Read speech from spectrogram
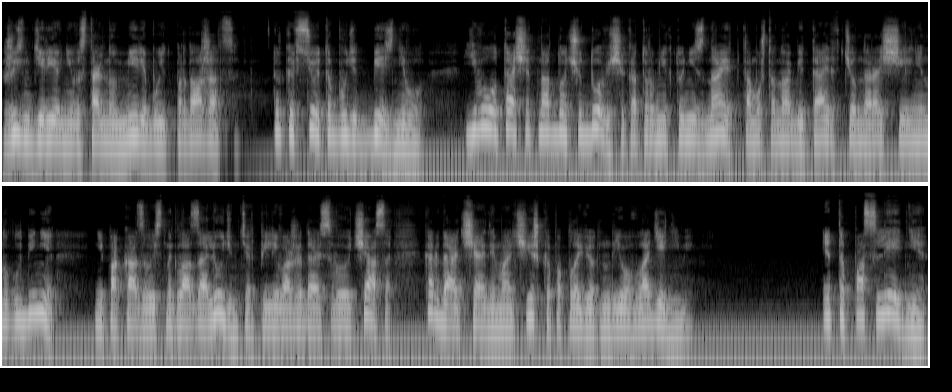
жизнь в деревне в остальном мире будет продолжаться. Только все это будет без него. Его утащат на дно чудовище, которым никто не знает, потому что оно обитает в темной расщелине на глубине, не показываясь на глаза людям, терпеливо ожидая своего часа, когда отчаянный мальчишка поплывет над его владениями. Это последнее,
